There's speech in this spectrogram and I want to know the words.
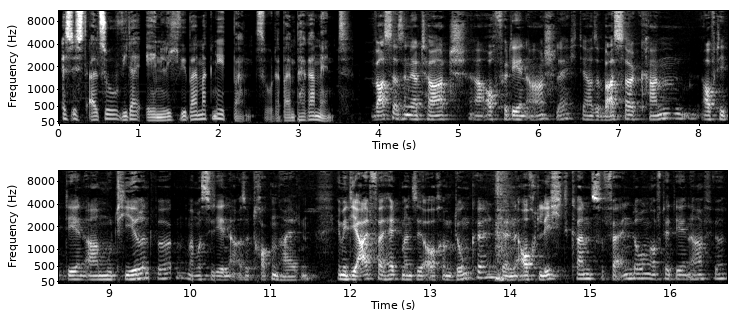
Es ist also wieder ähnlich wie beim Magnetband oder beim Pergament. Wasser ist in der Tat äh, auch für DNA schlecht. Ja, also Wasser kann auf die DNA mutierend wirken. Man muss die DNA also trocken halten. Im Idealfall hält man sie auch im Dunkeln, denn auch Licht kann zu Veränderungen auf der DNA führen.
